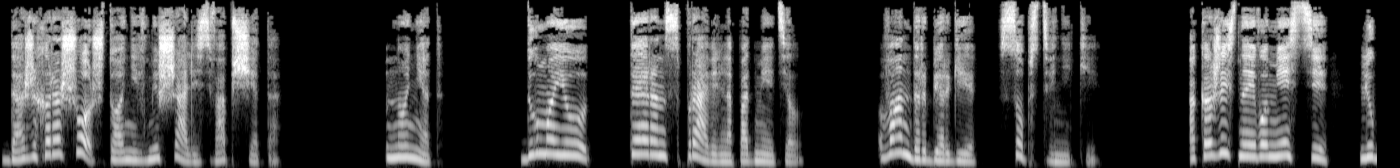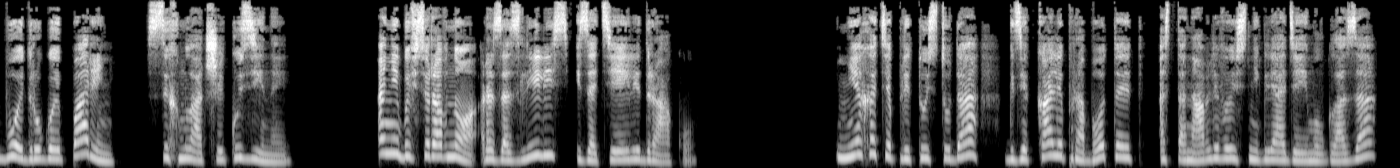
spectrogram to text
даже хорошо, что они вмешались вообще-то. Но нет. Думаю, Терренс правильно подметил. Вандерберги — собственники. Окажись на его месте любой другой парень с их младшей кузиной, они бы все равно разозлились и затеяли драку. Нехотя плетусь туда, где Калиб работает, останавливаюсь, не глядя ему в глаза,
